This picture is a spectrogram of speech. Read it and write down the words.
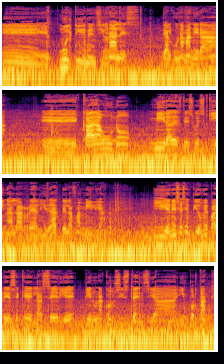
eh, multidimensionales. De alguna manera, eh, cada uno mira desde su esquina la realidad de la familia y en ese sentido me parece que la serie tiene una consistencia importante.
